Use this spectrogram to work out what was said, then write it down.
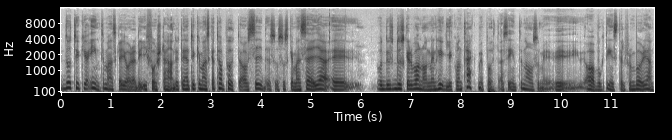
Då tycker jag inte man ska göra det i första hand, utan jag tycker man ska ta Putte av sides och så ska man säga eh, och då, då ska det vara någon med en hygglig kontakt med Putte, alltså inte någon som är eh, inställd från början.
